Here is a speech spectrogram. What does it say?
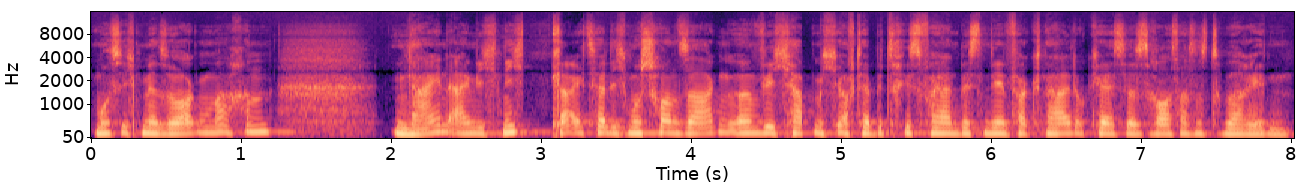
Muss ich mir Sorgen machen? Nein, eigentlich nicht. Gleichzeitig muss ich schon sagen, irgendwie, ich habe mich auf der Betriebsfeier ein bisschen den verknallt. Okay, jetzt ist es raus, lass uns drüber reden.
